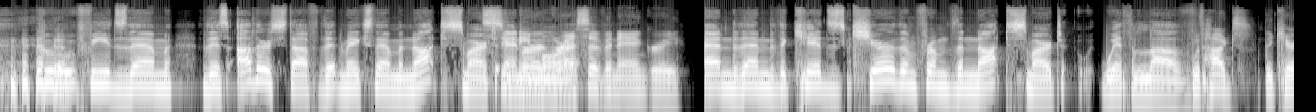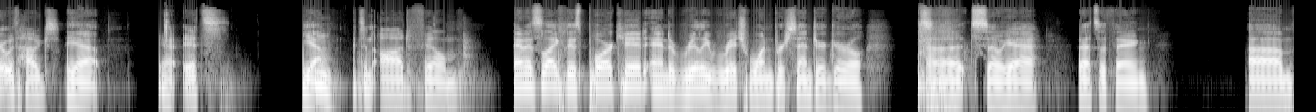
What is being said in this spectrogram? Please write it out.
who feeds them this other stuff that makes them not smart super anymore. aggressive and angry. And then the kids cure them from the not smart with love. with hugs. They cure it with hugs. yeah. Yeah, it's Yeah. Hmm. it's an odd film. And it's like this poor kid and a really rich one percenter girl. Uh, so yeah, that's a thing. Um,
